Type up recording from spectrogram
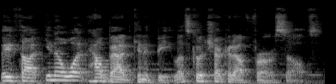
they thought, you know what, how bad can it be? Let's go check it out for ourselves.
